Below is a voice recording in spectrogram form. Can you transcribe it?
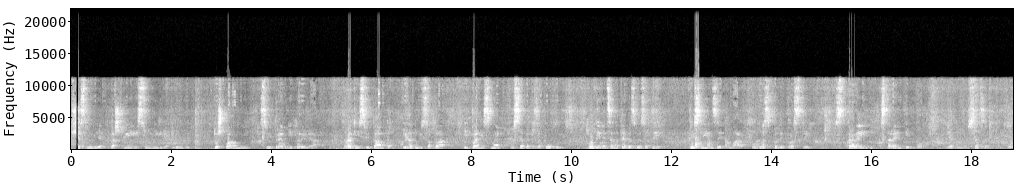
щасливі, як пташки, і сумні, як люди. Тож погамуй свій древній переляк, радій світанкам і гадуй собак, і пані смерть у себе не закохуй, бо дивиться на тебе з висоти крізь лінзи хмар. О Господи, прости, старенький Бог, якому все це Бог.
